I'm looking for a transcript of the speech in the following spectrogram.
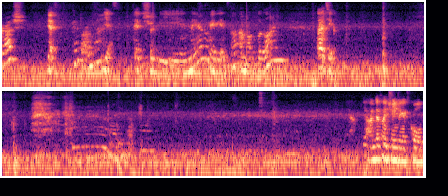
airbrush? Yes. Can I borrow that? Yes, it should be in there, maybe it's not, I'm on the line. Uh, That's here. Yeah, I'm definitely changing, it's cold.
